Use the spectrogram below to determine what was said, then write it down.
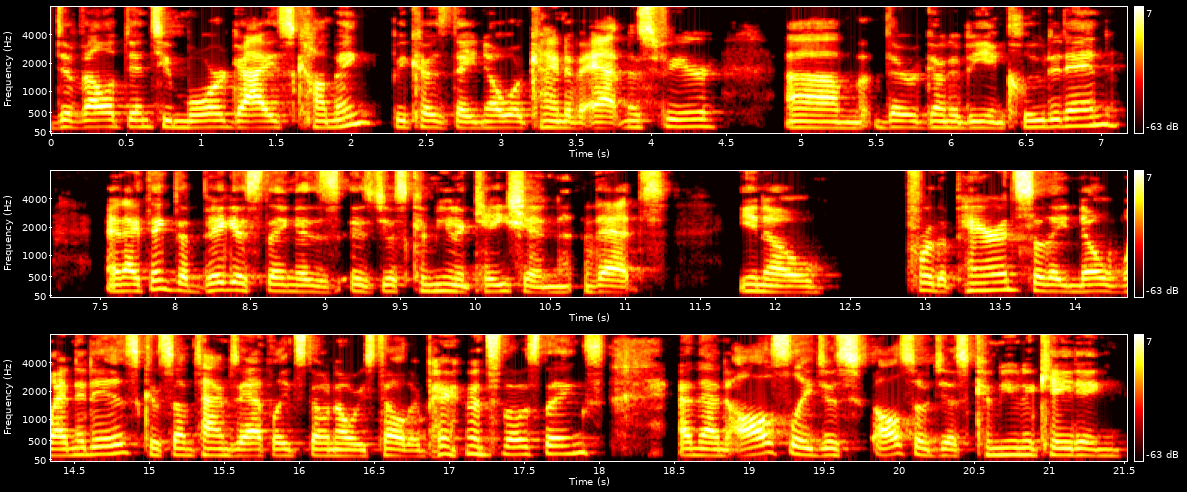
developed into more guys coming because they know what kind of atmosphere um, they're going to be included in. And I think the biggest thing is is just communication that you know for the parents so they know when it is because sometimes athletes don't always tell their parents those things. And then also just also just communicating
